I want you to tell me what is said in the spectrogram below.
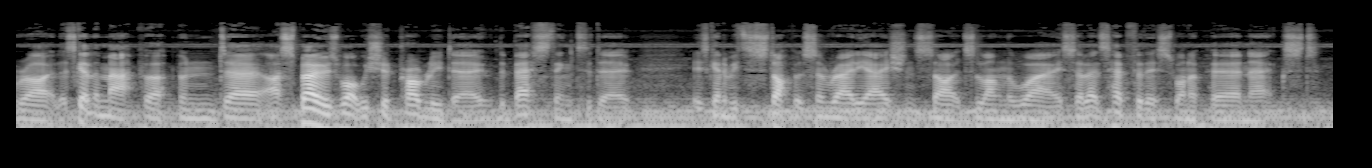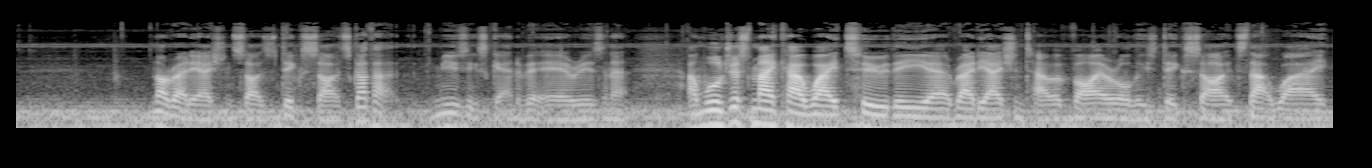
Right, let's get the map up and uh, I suppose what we should probably do, the best thing to do, is going to be to stop at some radiation sites along the way. So let's head for this one up here next. Not radiation sites, dig sites. God, that music's getting a bit eerie, isn't it? And we'll just make our way to the uh, radiation tower via all these dig sites. That way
